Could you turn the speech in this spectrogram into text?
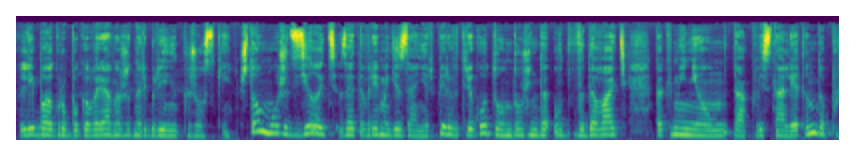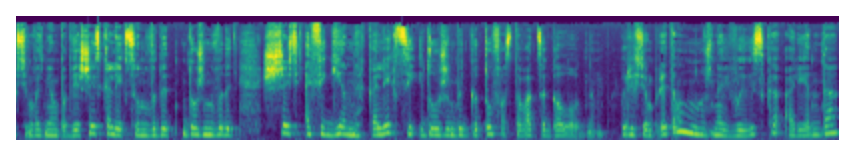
либо, грубо говоря, нужен ребрендинг жесткий. Что может сделать за это время дизайнер? Первые три года он должен выдавать как минимум, так, весна-лето, ну, допустим, возьмем по 2-6 коллекций, он выдать, должен выдать 6 офигенных коллекций и должен быть готов оставаться голодным. При всем при этом ему нужна вывеска, аренда,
